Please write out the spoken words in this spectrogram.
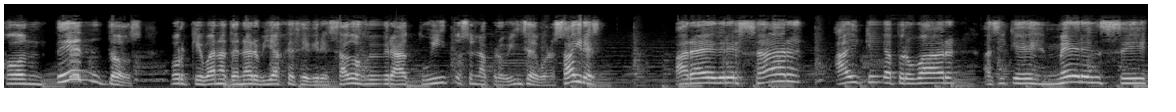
Contentos porque van a tener viajes egresados gratuitos en la provincia de Buenos Aires. Para egresar hay que aprobar, así que esmérense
